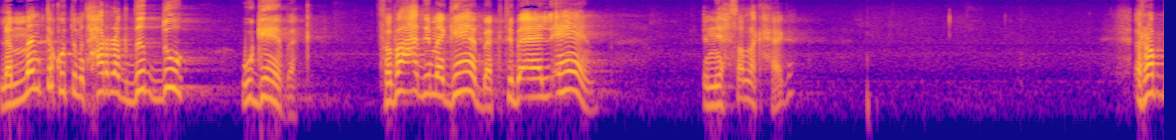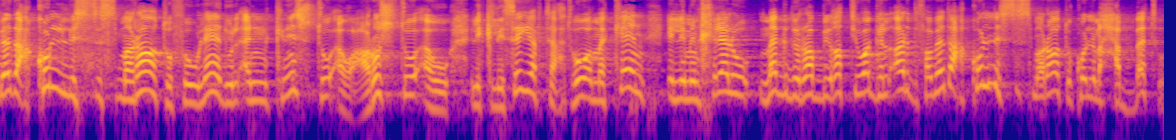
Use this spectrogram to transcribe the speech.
لما أنت كنت متحرك ضده وجابك. فبعد ما جابك تبقى قلقان إن يحصل لك حاجة؟ الرب يضع كل استثماراته في ولاده لأن كنيسته أو عروسته أو الكنيسية بتاعته هو مكان اللي من خلاله مجد الرب يغطي وجه الأرض. فبيضع كل استثماراته كل محبته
